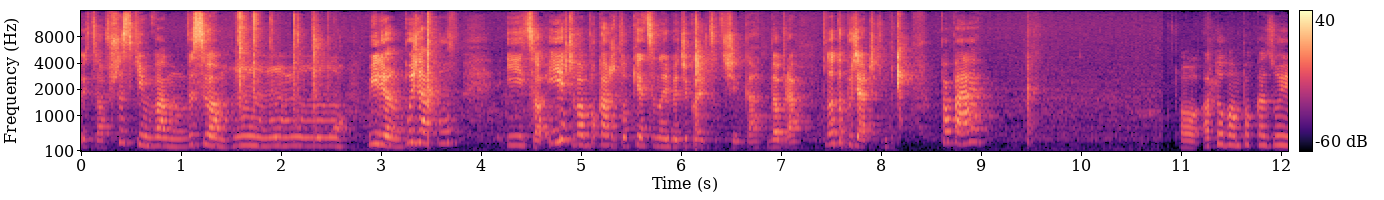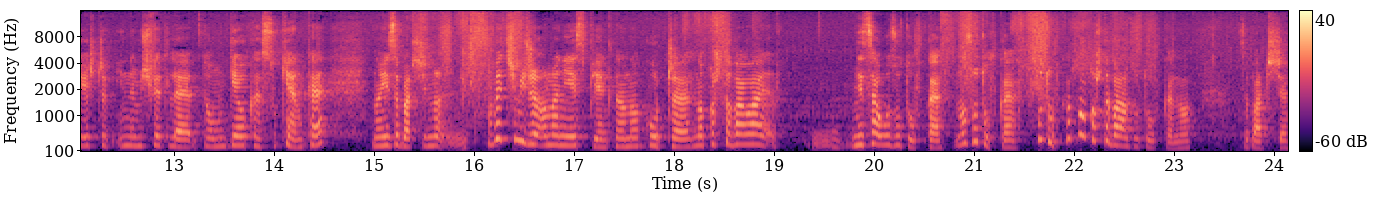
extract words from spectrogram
I co, wszystkim Wam wysyłam milion buziaków. I co? I jeszcze Wam pokażę tą kiecę, no i będzie koniec odcinka. Dobra, no to buziaczki. Pa, pa! O, a tu Wam pokazuję jeszcze w innym świetle tą mgiełkę, sukienkę. No i zobaczcie, no powiedzcie mi, że ona nie jest piękna, no kurczę, no kosztowała niecałą złotówkę, no złotówkę, złotówkę, no kosztowała złotówkę, no. Zobaczcie.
